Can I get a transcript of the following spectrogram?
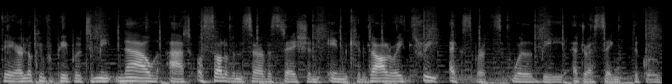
they are looking for people to meet now at O'Sullivan Service Station in Kildallery. Three experts will be addressing the group.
